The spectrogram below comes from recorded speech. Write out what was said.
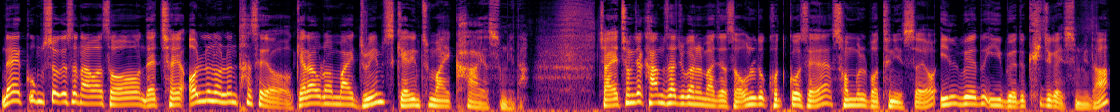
내 꿈속에서 나와서 내 차에 얼른 얼른 타세요. Get out of my dreams, get into my car 였습니다. 자, 애청자 감사 주간을 맞아서 오늘도 곳곳에 선물 버튼이 있어요. 1부에도 2부에도 퀴즈가 있습니다.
